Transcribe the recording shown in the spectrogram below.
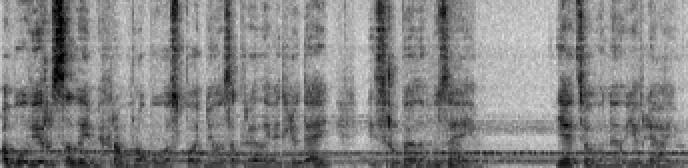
Або в Єрусалимі храм гробу Господнього закрили від людей і зробили музеєм. Я цього не уявляю.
